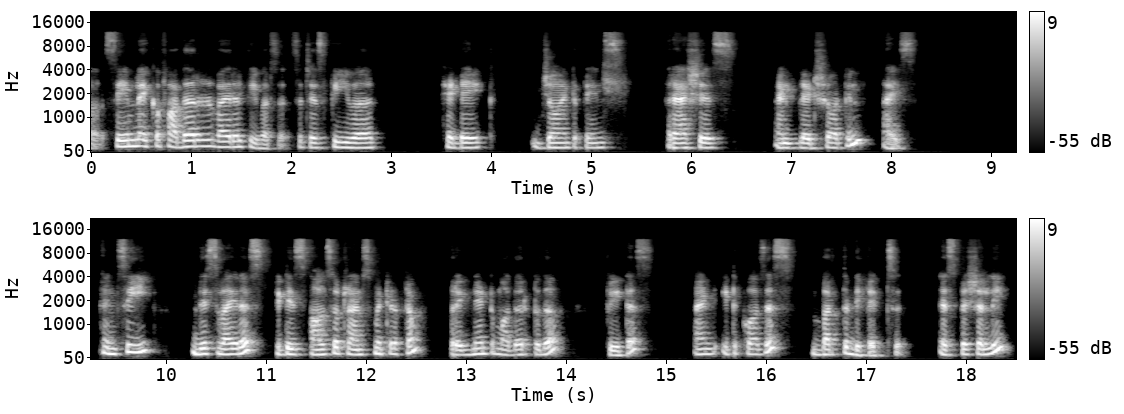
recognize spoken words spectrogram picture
uh, same like of other viral fevers such as fever, headache, joint pains, rashes, and bloodshot in eyes. And see, this virus, it is also transmitted from pregnant mother to the fetus and it causes birth defects, especially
